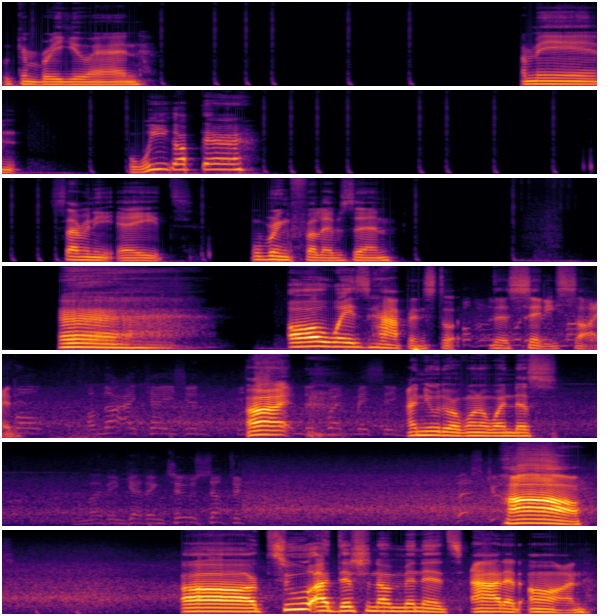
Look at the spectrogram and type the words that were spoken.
We can bring you in. I mean, week up there. 78. We'll bring Phillips in. Uh, always happens to the city side. Alright. I knew they were going to win this. How? Uh, two additional minutes added on.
